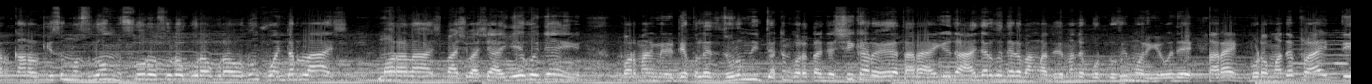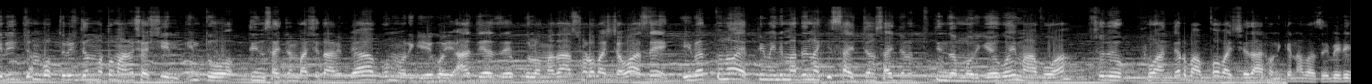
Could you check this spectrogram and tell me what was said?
আর কানোর কিছু মুসলুম, সুরো সুরো বুড়া বুড়া ওরকম পয়েন্টার লাশ, মরা লাশ, বাসি বাসি আই গিয়ে কই দেয় বর্মার মিলিটারি কলে জুলুম নির্যাতন করে তার যে শিকার হয়ে তারা হাজার করে বাংলাদেশের মধ্যে বুট ডুফি মরে গিয়ে তারা এক বড় মাঝে প্রায় তিরিশ জন, বত্রিশ জন মতো মানুষ আসছিল। কিন্তু তিন, চার জন বাসি তার বিয়া মরে গিয়ে গই আজ যে কুলো মাঝে ছোট বাচ্চাও আছে, এবার তো নয়, এক ফ্যামিলির মাঝে নাকি চারজন চারজন তিনজন মরে গিয়ে গই মা বুয়া, শুধু ফুয়ানদের বাপ্পা বাইছে এখন কেন বাসে। ভিডিও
